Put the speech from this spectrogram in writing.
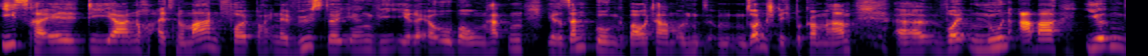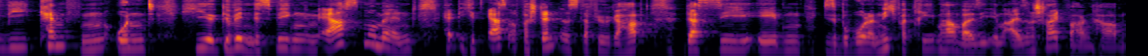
Israel, die ja noch als Nomadenvolk noch in der Wüste irgendwie ihre Eroberungen hatten, ihre Sandbogen gebaut haben und, und einen Sonnenstich bekommen haben, äh, wollten nun aber irgendwie kämpfen und hier gewinnen. Deswegen im ersten Moment hätte ich jetzt erstmal Verständnis dafür gehabt, dass sie eben diese Bewohner nicht vertrieben haben, weil sie eben eiserne Streitwagen haben.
